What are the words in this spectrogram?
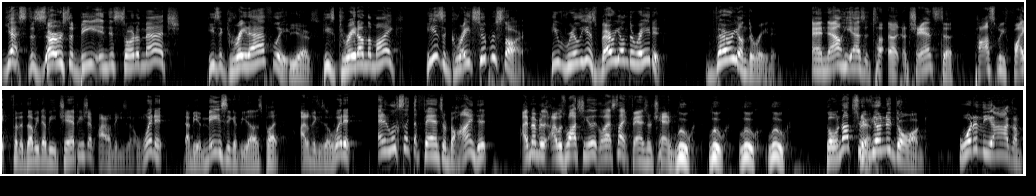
yes deserves to be in this sort of match. He's a great athlete. He is. He's great on the mic. He is a great superstar. He really is very underrated. Very underrated. And now he has a, t- a chance to possibly fight for the WWE Championship. I don't think he's going to win it. That'd be amazing if he does, but I don't think he's going to win it. And it looks like the fans are behind it. I remember I was watching it last night. Fans are chanting, Luke, Luke, Luke, Luke. Going nuts for He's the underdog. What are the odds of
